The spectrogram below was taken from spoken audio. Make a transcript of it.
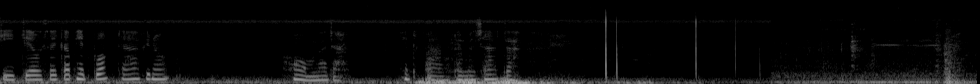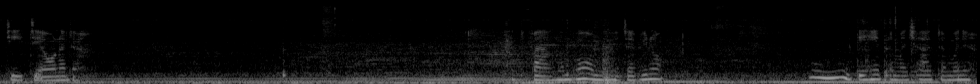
จีเจลใส่กับเห็ดพวกจ้าพี่น้อง หอมนะจ๊ะเห็ดฟางธรรมชาติจ้ะ จีเจลนะจ๊ะ เห็ด ฟางหอมๆเลยจ้ะพี่น้องอืมตีเห็ดธรรมชาติจ้ะมื่อเนี่ย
